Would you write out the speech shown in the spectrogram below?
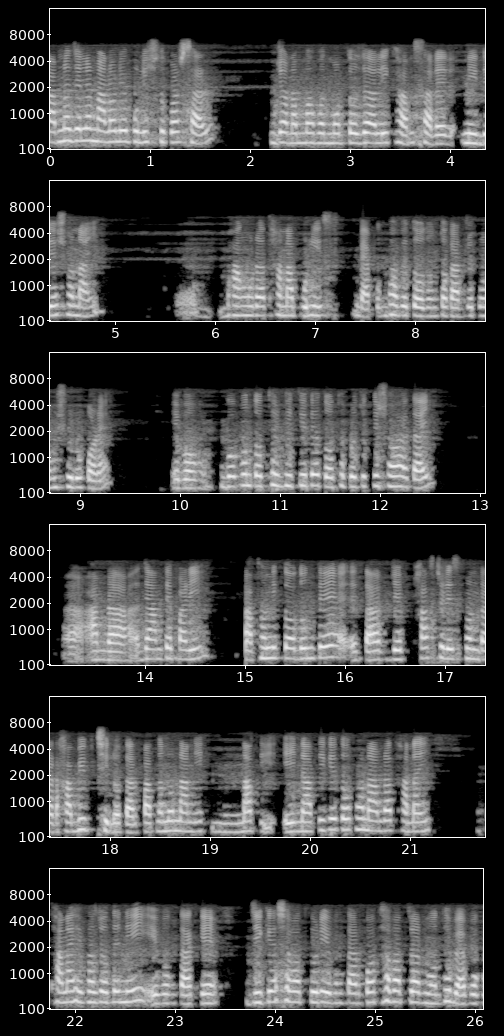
পাবনা জেলার মাননীয় পুলিশ সুপার স্যার জনাব মোহাম্মদ মোর্তজা আলী খান স্যারের নির্দেশনায় ভাঙ্গুড়া থানা পুলিশ ব্যাপকভাবে তদন্ত কার্যক্রম শুরু করে এবং গোপন তথ্যের ভিত্তিতে তথ্য প্রযুক্তির সহায়তায় আমরা জানতে পারি প্রাথমিক তদন্তে তার যে ফার্স্ট রেসপন্ডার হাবিব ছিল, তার পাতানো নানি নাতি। এই নাতিকে তখন আমরা থানায় থানা হেফাজতে নেই এবং তাকে জিজ্ঞাসাবাদ করি এবং তার কথাবার্তার মধ্যে ব্যাপক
